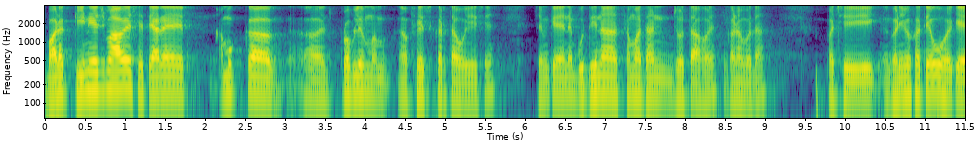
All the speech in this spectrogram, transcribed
બાળક ટીનેજમાં આવે છે ત્યારે અમુક પ્રોબ્લેમ ફેસ કરતા હોઈએ છીએ. જેમ કે એને બુદ્ધિના સમાધાન જોતા હોય ઘણા બધા. પછી ઘણી વખત એવું હોય કે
